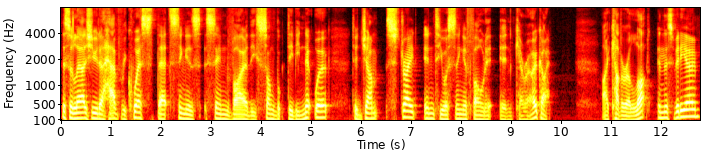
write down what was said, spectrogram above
This allows you to have requests that singers send via the Songbook DB network to jump straight into your singer folder in Karaoki. I cover a lot in this video.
